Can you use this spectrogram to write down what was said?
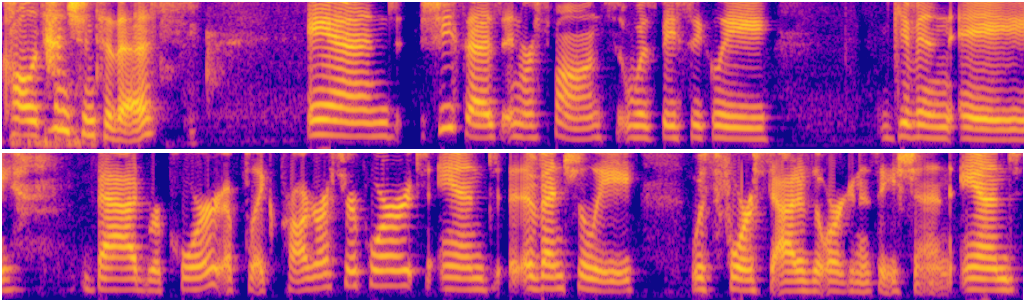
call attention to this. And she says, in response, was basically given a bad report, a like progress report, and eventually was forced out of the organization. And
